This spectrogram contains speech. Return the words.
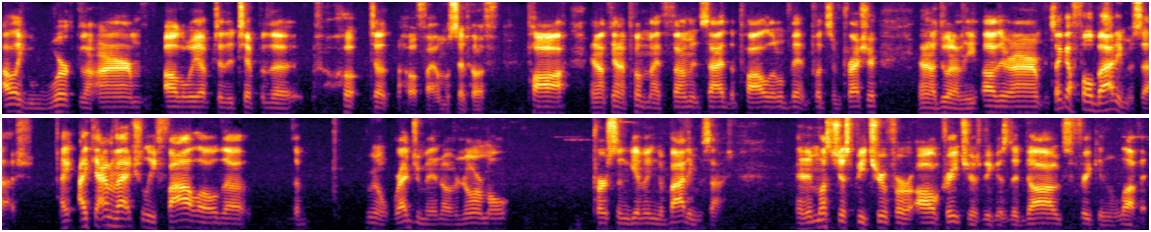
I'll like work the arm all the way up to the tip of the hoof, to, hoof. I almost said hoof paw, and I'll kind of put my thumb inside the paw a little bit and put some pressure, and I'll do it on the other arm. It's like a full body massage. I, I kind of actually follow the the you know regimen of a normal person giving a body massage. And it must just be true for all creatures because the dogs freaking love it.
